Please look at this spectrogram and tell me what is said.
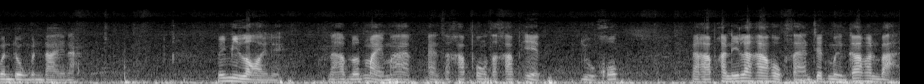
บันดงบันไดนะ ไม่มีรอยเลยนะครับ รถใหม่มากแผ่นสครับพงสครับเพจอยู่ครบนะครับ คันนี้ราคา 6 7 9 0 0 0 บาท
